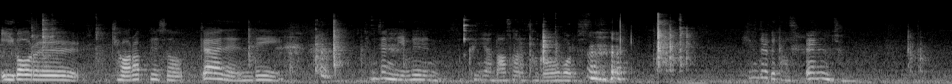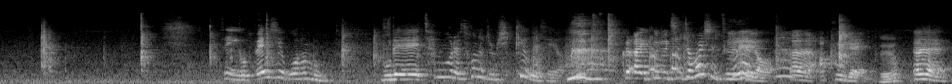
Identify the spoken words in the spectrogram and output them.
이거를 결합해서 껴야 되는데 팀장님은 그냥 나사를 다 넣어버렸어요. 힘들게 다시 빼는 중. 선생님, 이거 빼시고 한번 물에, 찬물에 손을 좀 식히고 오세요. 그, 아니, 그러면 진짜 훨씬 덜해요. 네, 아픈 게. 그래요? 네.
